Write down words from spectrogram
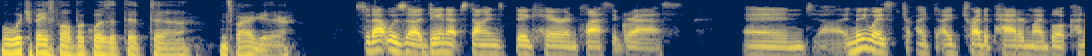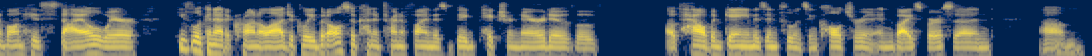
Well, which baseball book was it that uh, inspired you there? So that was uh, Dan Epstein's Big Hair and Plastic Grass. And uh, in many ways, I, I tried to pattern my book kind of on his style, where he's looking at it chronologically, but also kind of trying to find this big picture narrative of of how the game is influencing culture and, and vice versa. And um,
